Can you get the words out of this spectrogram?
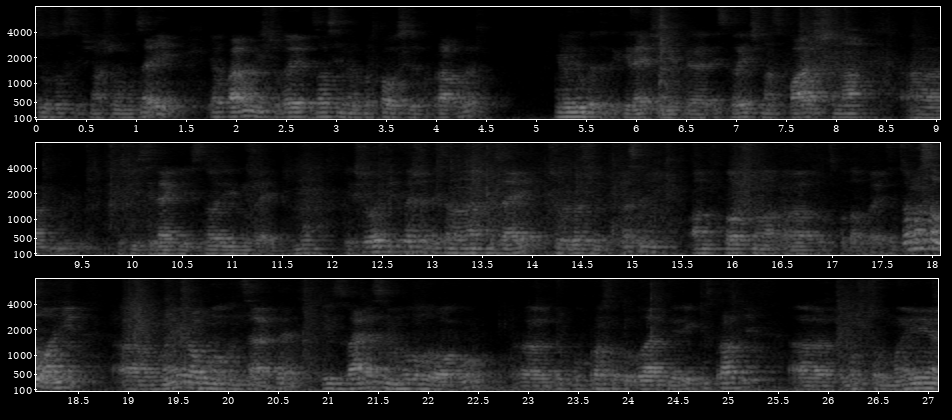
цю зустріч в нашому музеї. Я впевнений, що ви зовсім не випадково сюди потрапили. І ви любите такі речі, як е, історична спадщина, е, такі всілякі історії музею. Тому, якщо ви підпишетеся на наш музей, якщо ви досі не підписані, вам точно тут сподобається. В цьому салоні ми робимо концерти із вересня минулого року, просто турбулентний рік насправді тому що ми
